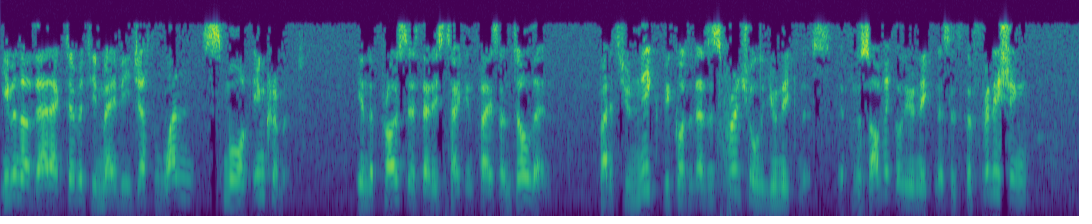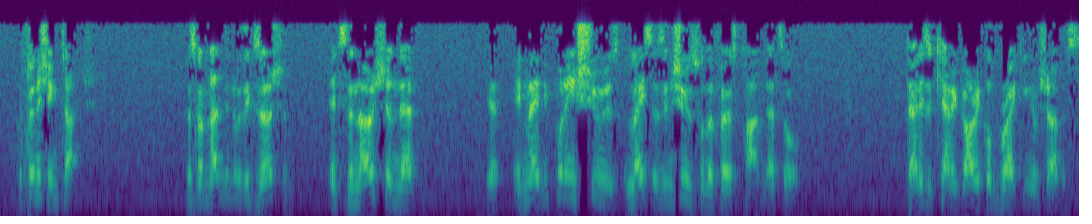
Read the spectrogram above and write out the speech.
Even though that activity may be just one small increment in the process that is taking place until then, but it's unique because it has a spiritual uniqueness, a philosophical uniqueness. It's the finishing, the finishing touch. It's got nothing to do with exertion. It's the notion that it may be putting shoes, laces in shoes for the first time, that's all. That is a categorical breaking of Shabbos.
